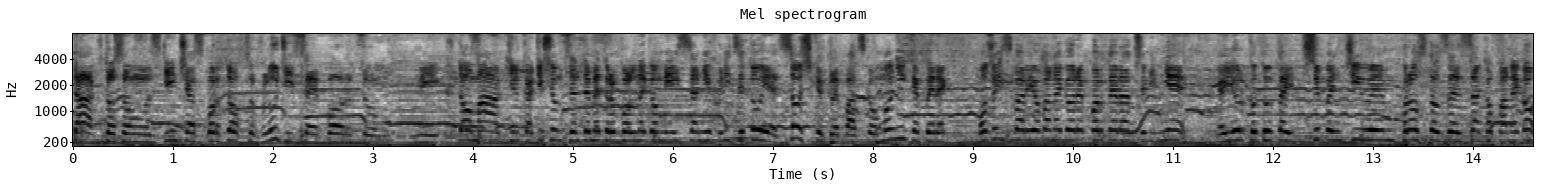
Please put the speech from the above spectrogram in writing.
Tak, to są zdjęcia sportowców, ludzi z portu. Kto ma kilkadziesiąt centymetrów wolnego miejsca, niech licytuje. Zośkę Klepacką, Monikę Pyrek, może i zwariowanego reportera, czyli mnie, Jurko, tutaj przypędziłem prosto ze Zakopanego,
